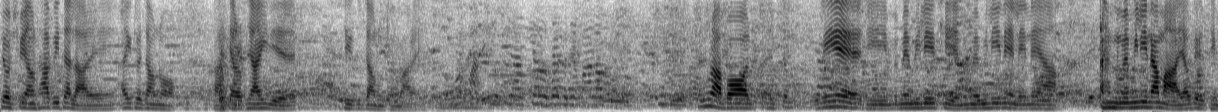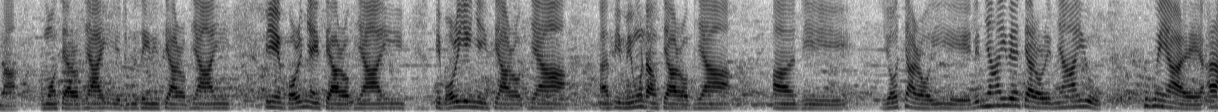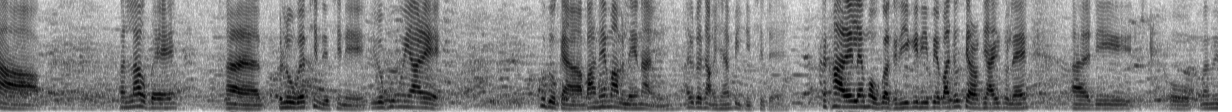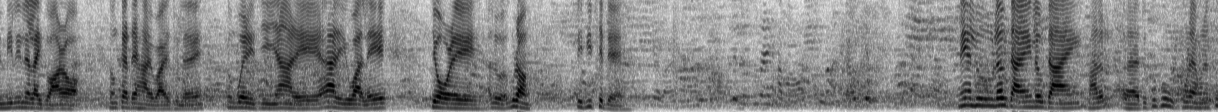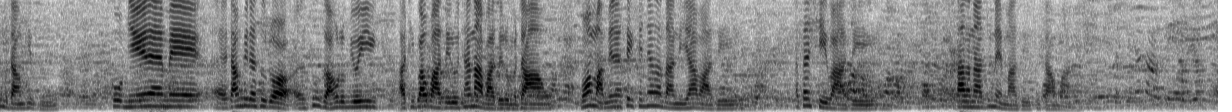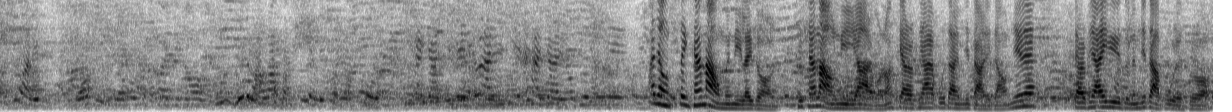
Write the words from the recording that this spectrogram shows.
ပျော်ရွှင်အောင်ထားပေးတတ်လာတယ်အဲဒီအတွက်ကြောင့်တော့ဒါဆရာတော်ဘုရားကြီးရဲ့ကျေးဇူးကြောင့်လို့ထင်ပါတယ်ဘာမှလေးလိုပြားဆရာတို့ပဲဘယ်နဲ့ပါလောက်ကိုဥရာပေါ်မင်းရဲ့ဒီမမေမီလေးရှိရယ်မမေမီလေးနဲ့လင်းနဲ့ကမမေမီလေးနားမှာရောက်တဲ့အချိန်မှာဘမောဆရာတော်ဘုရားကြီးဓမ္မစိန်ဆရာတော်ဘုရားကြီးပြီးရင်ဘောရိမြိုင်ဆရာတော်ဘုရားကြီး ပြီးဘောရိရိငိန်ဆရာတော်ဘုရားအပြီးမင်းဝန်းတောင်ဆရာတော်ဘုရားအာဒီရောဆရာတော်ကြီးလေအများကြီးပဲဆရာတော်တွေအများကြီးကိုဖူးခွင့်ရတယ်အဲ့ဒါဘလောက်ပဲအဲဘလို့ပဲဖြစ်နေဖြစ်နေဒီလိုဖူးခွင့်ရတဲ့ကုသိုလ်ကံကဘာနဲ့မှမလဲနိုင်ဘူးအဲ့ဒီတော့ကြောင့်အရန်ပီတိဖြစ်တယ်တခါလေးလည်းမဟုတ်ဘူးကဂရီဂရီပြပါချုပ်ဆရာတော်ဘုရားကြီးဆိုလဲအဲဒီဟိုမမီမီလေးနဲ့လိုက်သွားတော့ဆုံးကတ်တဲ့ဟာတွေပါလေဆိုလဲ ဆုံးပွဲတွေပြင်ရတယ်အဲ့ဒါတွေကလည်းပျော်တယ်အဲ့လိုအခုတော့ပီတိဖြစ်တယ်နိုင်ခါမှာတောင်းကြည့်နင်အလူလောက်တိုင်းလောက်တိုင်းဘာလို့အဲတခုခုကိုယ်တိုင်ဝင်စုမတောင်းဖြစ်ဘူးကိုအမြဲတမ်းပဲအဲတောင်းပြတဲ့စုတော့စုစွာဟိုလိုမျိုးကြီးအထီပေါက်ပါစေလို့ချမ်းသာပါစေလို့မတောင်းဘဝမှာအမြဲတမ်းစိတ်ချင်းချမ်းသာတာနေရပါစေအသက်ရှည်ပါစေသာသနာပြုနိုင်ပါစေဆုတောင်းပါတယ် ဆက်ချင်းနေတာဆိုတော့ချို့ ကလေဘောကီလောကဒီဒီတဘာဝဆိုရှိရလေကိုကိုရှိလိုက်တာရှိတယ်ပြောတာလေးရှိတယ်အဲ့ဟာကြာရောဘယ်လိုလဲအဲကြောင့်စိတ်ချမ်းသာအောင်မနေလိုက်တော့စိတ်ချမ်းသာအောင်နေရတယ်ပေါ့နော်ဆရာတော်ဘုရားရဲ့ပို့တာတဲ့မေတ္တာတွေကြောင့်အမြဲတမ်းဆရာတော်ဘုရားကြီးတွေဆိုလည်းမေတ္တာပို့တယ်ဆိုတော့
